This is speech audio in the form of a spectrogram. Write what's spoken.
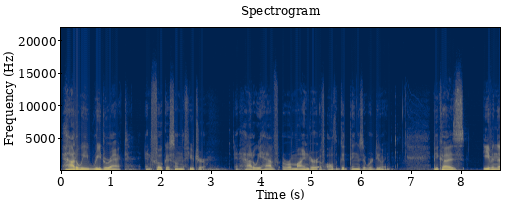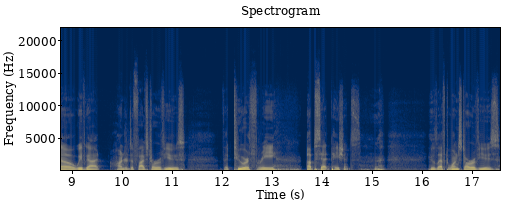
how do we redirect and focus on the future? And how do we have a reminder of all the good things that we're doing? Because even though we've got hundreds of five star reviews, the two or three upset patients who left one star reviews,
